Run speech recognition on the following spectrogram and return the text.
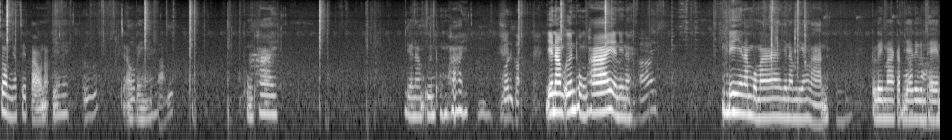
ซ่อมยัดใส่เปล่าเนาะยังไงเออจะเอาไปไงสาวถุงพาย เดี๋ยวนำเอิ้นถุงพายบ่ได้ก็เดี๋ยวนำเอิ้นถุงพายอันนี้นะหายมื้อนี้ยายนำบ่มายายนำเลี้ยงหลาน ก็เลยมากับยายเลินแทน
